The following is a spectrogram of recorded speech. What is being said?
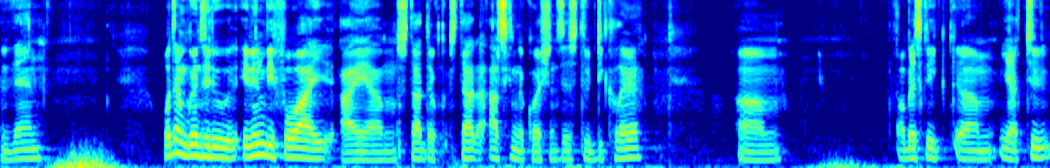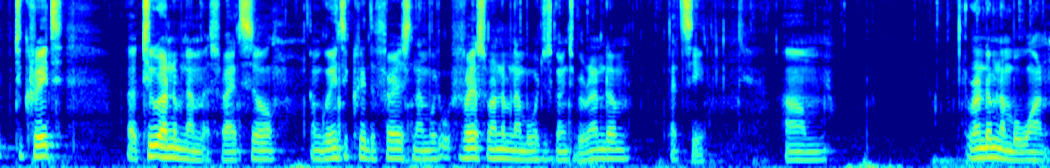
and then what I'm going to do even before I, I um, start the start asking the questions is to declare um, or basically um, yeah to to create uh, two random numbers right so I'm going to create the first number, first random number, which is going to be random. Let's see. Um, random number one.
